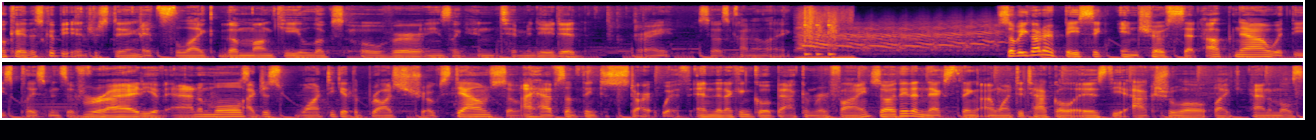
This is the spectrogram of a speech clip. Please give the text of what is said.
okay. This could be interesting. It's like the monkey looks over and he's like intimidated, right? So it's kind of like... So we got our basic intro set up now with these placements of variety of animals. I just want to get the broad strokes down so I have something to start with and then I can go back and refine. So I think the next thing I want to tackle is the actual like animals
